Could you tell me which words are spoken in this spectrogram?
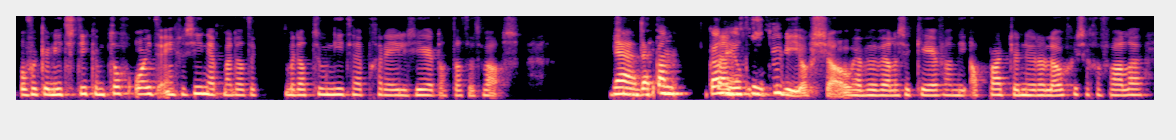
of ik er niet stiekem toch ooit een gezien heb, maar dat ik me dat toen niet heb gerealiseerd dat dat het was. Ja, dat kan, kan heel goed. studie of zo hebben we wel eens een keer van die aparte neurologische gevallen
